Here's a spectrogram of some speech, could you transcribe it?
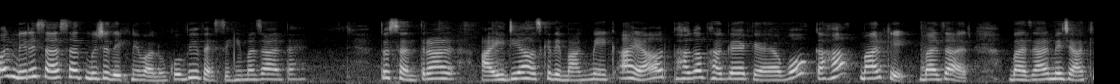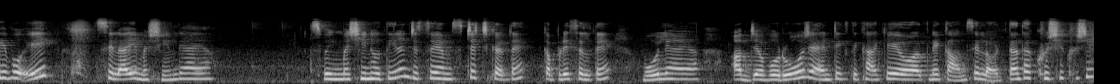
और मेरे साथ साथ मुझे देखने वालों को भी वैसे ही मज़ा आता है। तो संतरा आइडिया उसके दिमाग में एक आया और भागा भागा गया वो कहाँ? मार्केट, बाज़ार। बाज़ार में जाके वो एक सिलाई मशीन ले आया। स्विंग मशीन होती है ना, जिससे हम स्टिच करते हैं, कपड़े सिलते हैं, वो ले आया। अब जब वो रोज़ एंटिक्स दिखा के और अपने काम से लौटता था खुशी खुशी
